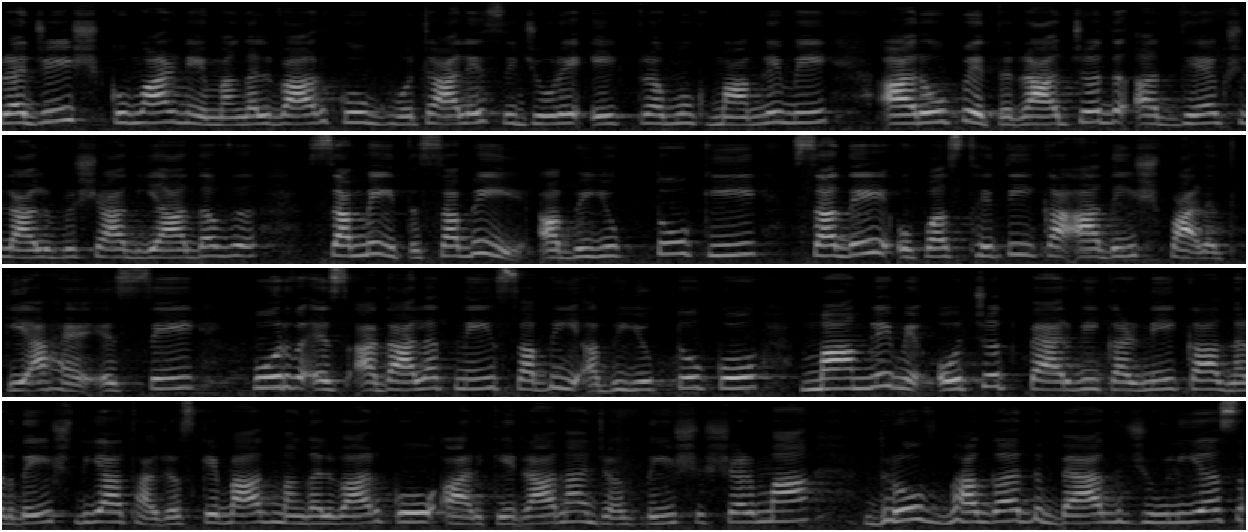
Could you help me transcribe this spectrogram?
प्रजेश कुमार ने मंगलवार को घोटाले से जुड़े एक प्रमुख मामले में आरोपित राजद अध्यक्ष लालू प्रसाद यादव समेत सभी अभियुक्तों की सदैव उपस्थिति का आदेश पारित किया है। इससे पूर्व इस अदालत ने सभी अभियुक्तों को मामले में उचित पैरवी करने का निर्देश दिया था, जिसके बाद मंगलवार को R K Rana, Jagdish Sharma, Dhruv Bhagat, Baig Julius,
